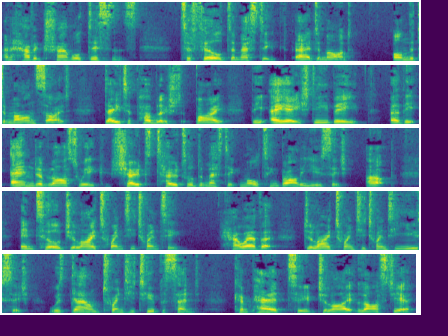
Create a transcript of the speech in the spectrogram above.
and have it travel distance to fill domestic uh, demand. On the demand side, data published by the AHDB at the end of last week showed total domestic malting barley usage up until July 2020. However, July 2020 usage was down 22% compared to July last year,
